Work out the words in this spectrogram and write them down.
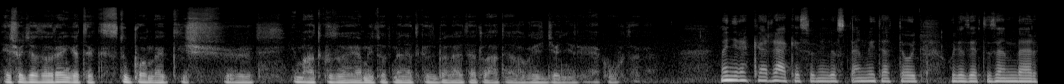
és hogy az a rengeteg stupa meg kis imádkozója, amit ott menet közben lehetett látni, azok is gyönyörűek voltak. Mennyire kell rákészülni, hogy azt említette, hogy, hogy azért az ember,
